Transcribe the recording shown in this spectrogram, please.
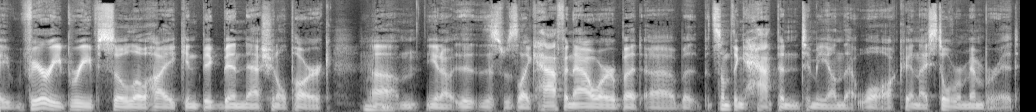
a very brief solo hike in Big Bend National Park. Mm-hmm. Um, you know, th- this was like half an hour, but uh, but but something happened to me on that walk, and I still remember it.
